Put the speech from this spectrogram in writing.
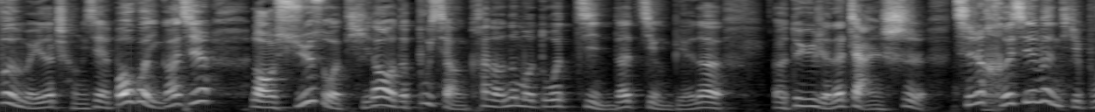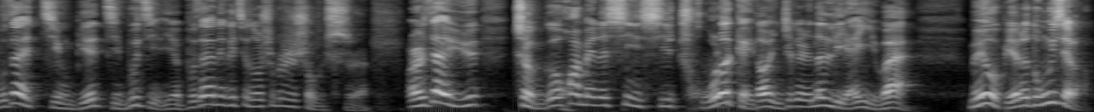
氛围的呈现，包括你刚其实老徐所提到的不想看到那么多紧的景别的。呃，对于人的展示，其实核心问题不在景别紧不紧，也不在那个镜头是不是手持，而在于整个画面的信息，除了给到你这个人的脸以外，没有别的东西了。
